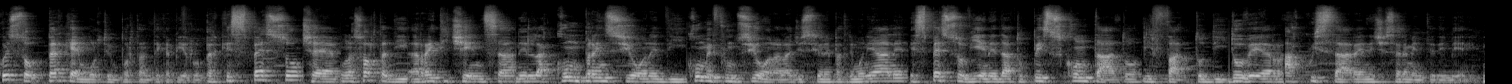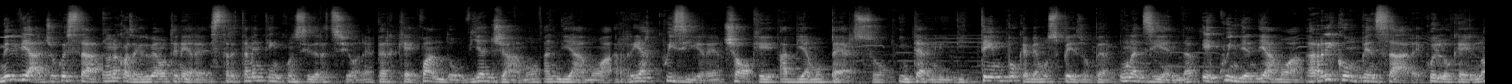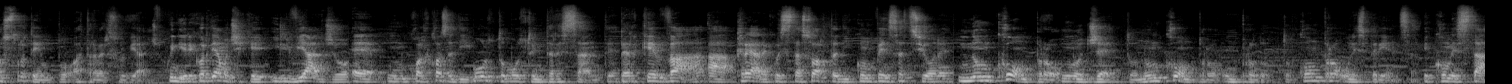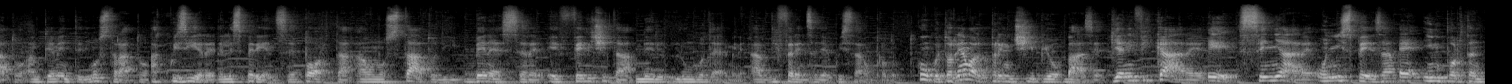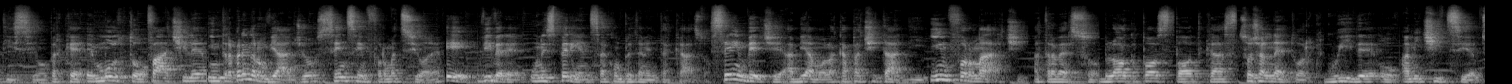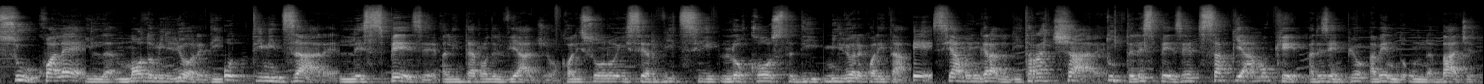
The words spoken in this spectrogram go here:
Questo perché è molto importante capirlo? Perché spesso c'è una sorta di reticenza nella comprensione di come funziona la gestione patrimoniale e spesso viene dato per scontato il fatto di dover acquistare necessariamente dei beni. Nel viaggio questa è una cosa che dobbiamo tenere strettamente in considerazione perché quando viaggiamo andiamo a riacquisire ciò che abbiamo perso in termini di tempo che abbiamo speso per un'azienda e quindi andiamo a ricompensare quello che è il nostro nostro tempo attraverso il viaggio. Quindi ricordiamoci che il viaggio è un qualcosa di molto molto interessante perché va a creare questa sorta di compensazione. Non compro un oggetto, non compro un prodotto, compro un'esperienza e come è stato ampiamente dimostrato, acquisire delle esperienze porta a uno stato di benessere e felicità nel lungo termine, a differenza di acquistare un prodotto. Comunque torniamo al principio base. Pianificare e segnare ogni spesa è importantissimo importantissimo perché è molto facile intraprendere un viaggio senza informazione e vivere un'esperienza completamente a caso. Se invece abbiamo la capacità di informarci attraverso blog post, podcast, social network, guide o amicizie su qual è il modo migliore di ottimizzare le spese all'interno del viaggio, quali sono i servizi low cost di migliore qualità e siamo in grado di tracciare tutte le spese, sappiamo che ad esempio avendo un budget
